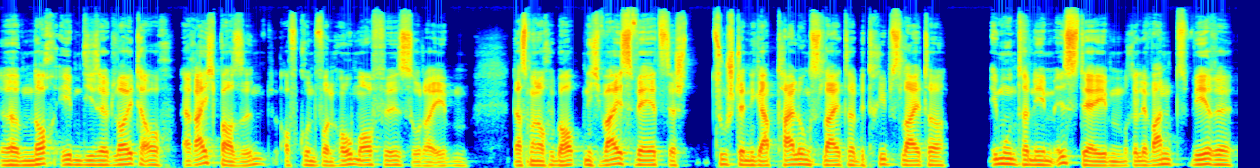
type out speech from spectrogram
ähm, noch eben diese Leute auch erreichbar sind aufgrund von Homeoffice oder eben, dass man auch überhaupt nicht weiß, wer jetzt der zuständige Abteilungsleiter, Betriebsleiter im Unternehmen ist, der eben relevant wäre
